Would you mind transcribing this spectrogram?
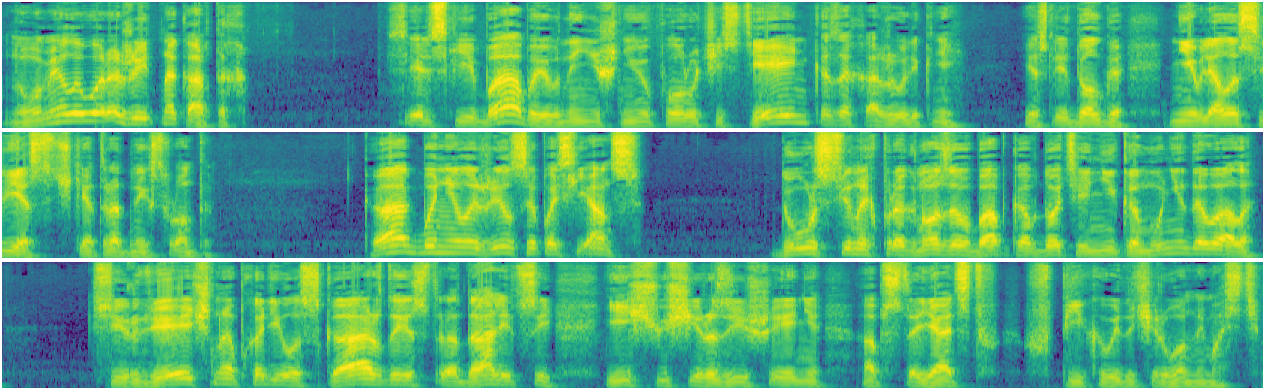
но умела выражить на картах. Сельские бабы в нынешнюю пору частенько захаживали к ней, если долго не являлась весточки от родных с фронта. Как бы ни ложился пасьянс, дурственных прогнозов бабка Авдотья никому не давала, сердечно обходила с каждой страдалицей, ищущей разрешения обстоятельств в пиковой до червонной масти.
